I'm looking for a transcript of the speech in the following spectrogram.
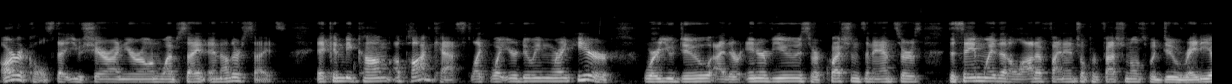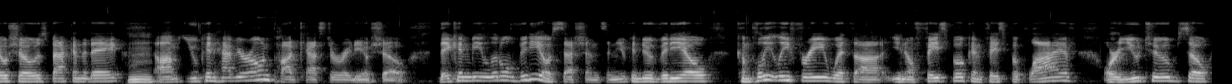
articles that you share on your own website and other sites. It can become a podcast like what you're doing right here, where you do either interviews or questions and answers, the same way that a lot of financial professionals would do radio shows back in the day. Mm. Um, you can have your own podcast or radio show. They can be little video sessions, and you can do video completely free with, uh, you know, Facebook and Facebook Live or YouTube. So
